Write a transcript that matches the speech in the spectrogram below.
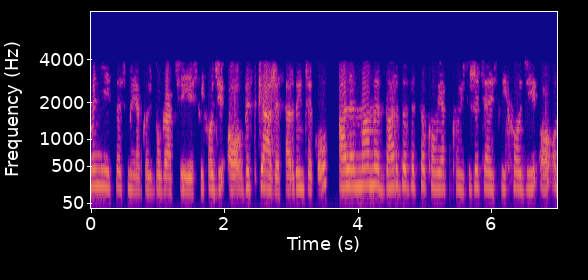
my nie jesteśmy jakoś bogaci, jeśli chodzi o wyspiarzy, Sardyńczyków, ale mamy bardzo wysoką jakość życia, jeśli chodzi o, o,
